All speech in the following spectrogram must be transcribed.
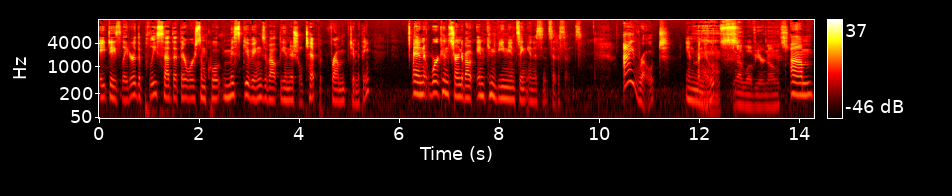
eight days later, the police said that there were some quote misgivings about the initial tip from Timothy, and were concerned about inconveniencing innocent citizens. I wrote in my notes. I love your notes. Um,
